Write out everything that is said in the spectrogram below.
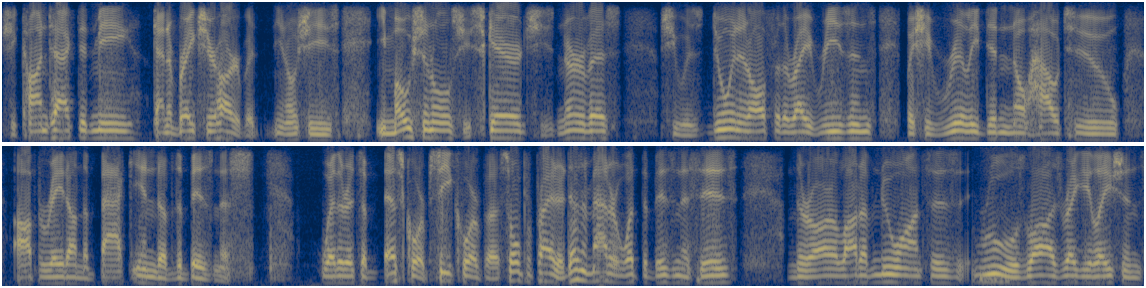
She contacted me. Kind of breaks your heart, but you know she's emotional. She's scared. She's nervous. She was doing it all for the right reasons, but she really didn't know how to operate on the back end of the business. Whether it's a S corp, C corp, a sole proprietor, it doesn't matter what the business is. There are a lot of nuances, rules, laws, regulations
